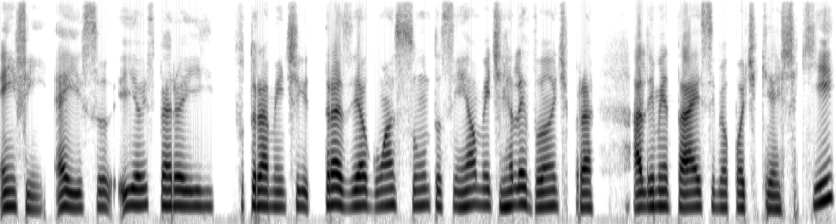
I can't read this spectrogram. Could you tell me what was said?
Enfim, é isso, e eu espero aí futuramente trazer algum assunto, assim, realmente relevante pra alimentar esse meu podcast aqui.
